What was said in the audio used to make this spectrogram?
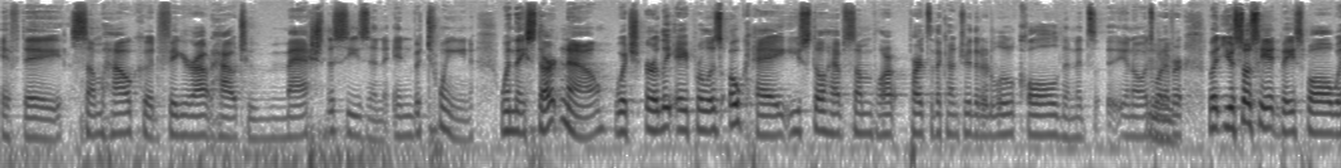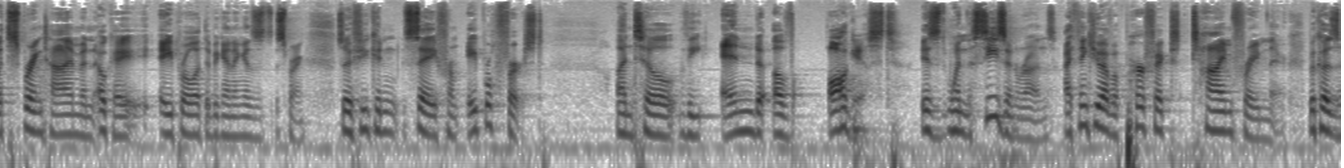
if they somehow could figure out how to mash the season in between. When they start now which early april is okay you still have some parts of the country that are a little cold and it's you know it's mm-hmm. whatever. But you associate baseball with springtime and okay april at the beginning is spring. So if you can say from april 1st until the end of August is when the season runs. I think you have a perfect time frame there because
